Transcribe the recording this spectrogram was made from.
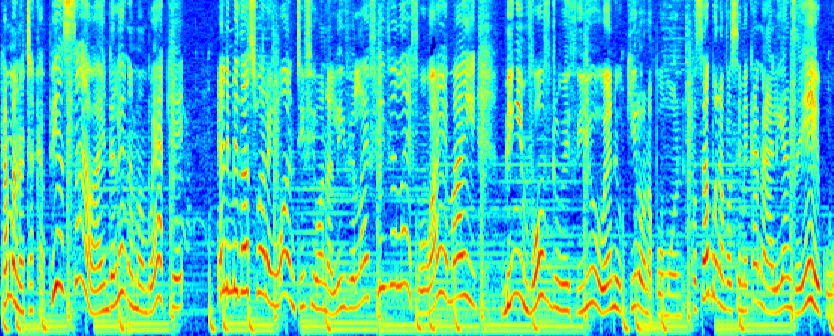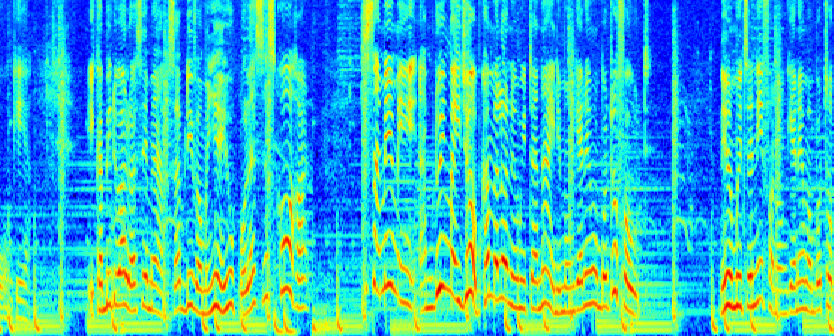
Kama anataka pia sawa aendelee na mambo yake. Yani me that's what i want. If you wanna live your life live your life. Why am i being involved with you? Yani kila unapomon kwa sababu inavyosemekana alianza yeye kuongea. Ikabidi wale waseme "Ah, kwa sababu diva mwenyewe yupo let's just call her. Sasa mimi I'm doing my job. Kama leo nimemwita naye nimeongea naye mambo tofauti nimemwita nifa naongea naye mambo to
